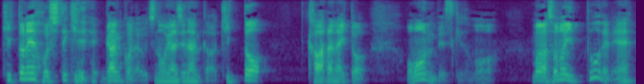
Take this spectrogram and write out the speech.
きっとね保守的で 頑固なうちの親父なんかはきっと変わらないと思うんですけどもまあその一方でね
